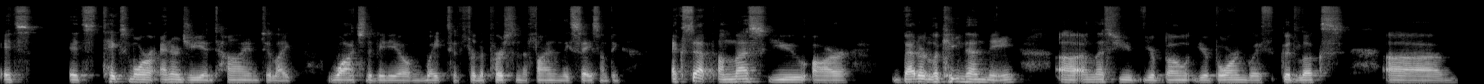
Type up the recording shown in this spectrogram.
It's it takes more energy and time to like watch the video and wait to, for the person to finally say something. Except unless you are better looking than me, uh, unless you you're born you're born with good looks, um,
